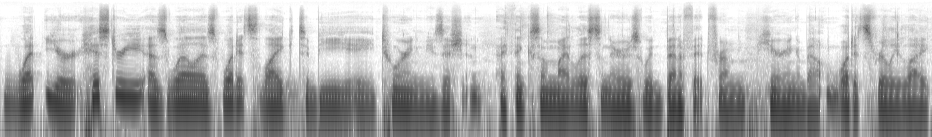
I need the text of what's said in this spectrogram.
what your history as well as what it's like to be a touring musician. I think some of my listeners would benefit from hearing about what it's really like.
